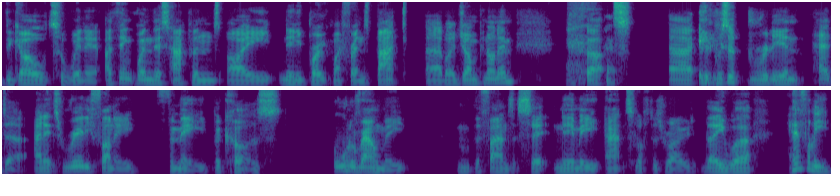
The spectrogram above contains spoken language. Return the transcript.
the goal to win it. I think when this happened, I nearly broke my friend's back uh, by jumping on him, but uh, it was a brilliant header, and it's really funny for me because all around me, the fans that sit near me at Loftus Road, they were heavily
